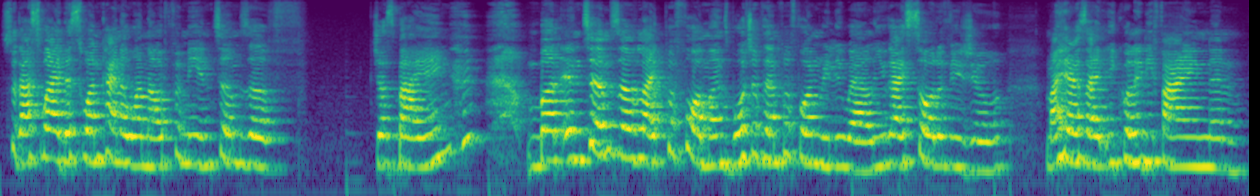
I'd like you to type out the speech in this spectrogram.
So that's why this one kind of won out for me in terms of just buying but in terms of like performance both of them perform really well you guys saw the visual my hair is like equally defined and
